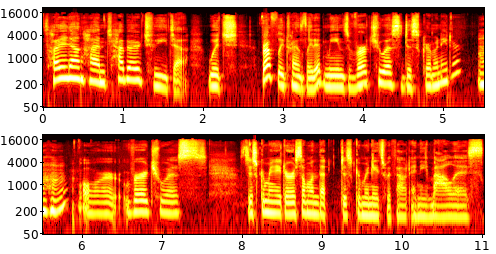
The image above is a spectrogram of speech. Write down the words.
선량한 차별주의자, which roughly translated means virtuous discriminator. or virtuous discriminator, someone that discriminates without any malice,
